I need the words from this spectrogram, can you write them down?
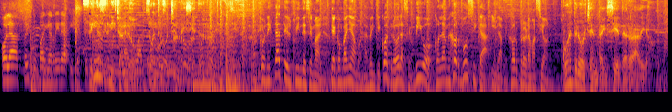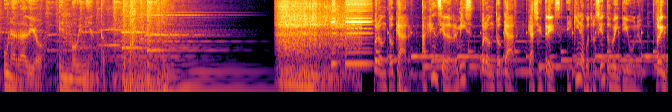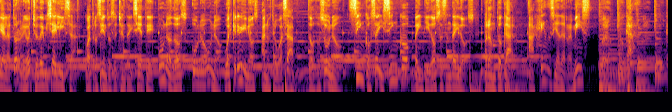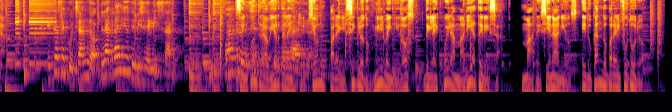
Hola, soy Tupac Herrera y yo escucho... Seguimos escuchando 487 Radio. Conectate el fin de semana. Te acompañamos las 24 horas en vivo con la mejor música y la mejor programación. 487 Radio. Una radio en movimiento. Prontocar. Agencia de remis Prontocar. Calle 3, esquina 421. Frente a la Torre 8 de Villa Elisa. 487-1211. O escribinos a nuestro WhatsApp 221-565-2262. Prontocar. Agencia de remis Prontocar. Estás escuchando la radio de Villa Elisa. Se encuentra abierta la inscripción para el ciclo 2022 de la Escuela María Teresa. Más de 100 años educando para el futuro.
